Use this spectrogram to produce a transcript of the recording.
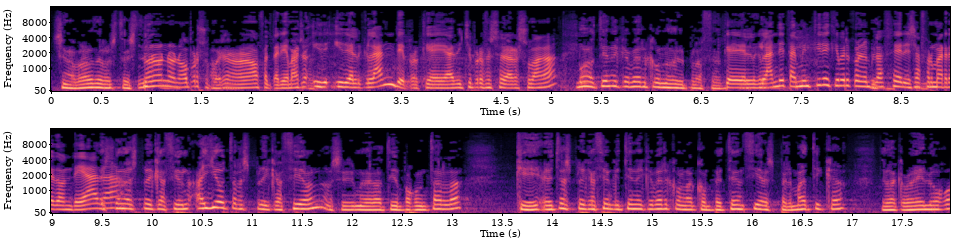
sin hablar de los testículos. No, no, no, por supuesto, no, no, faltaría más. Y, del glande, porque ha dicho el profesor Arzuaga. Bueno, tiene que ver con lo del placer. Que el glande también tiene que ver con el placer, esa forma redondeada. Es una explicación. Hay otra explicación, no sé si me dará tiempo a contarla, que hay otra explicación que tiene que ver con la competencia espermática, de la que hablaré luego,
